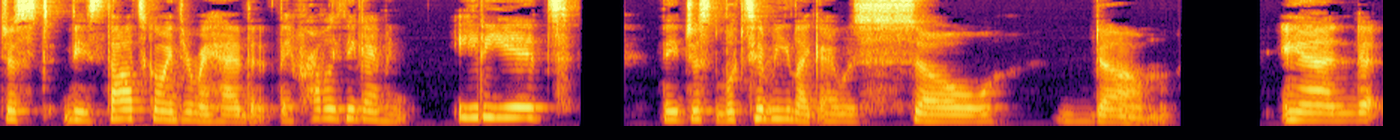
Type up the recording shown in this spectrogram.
Just these thoughts going through my head that they probably think I'm an idiot. They just looked at me like I was so dumb. And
